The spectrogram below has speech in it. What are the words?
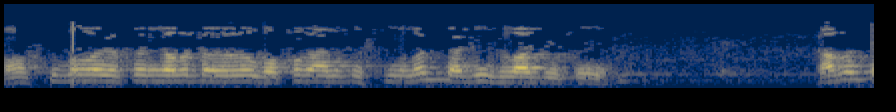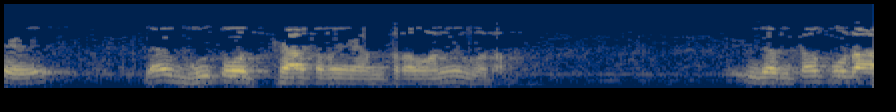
సంస్కృతంలో చెప్తాం కాబట్టి అదేదో గొప్పగా అనిపిస్తుంది but that is what it is కాబట్టి లేదా భూతోచ్చాటన యంత్రం అని ఇవ్వడం ఇదంతా కూడా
